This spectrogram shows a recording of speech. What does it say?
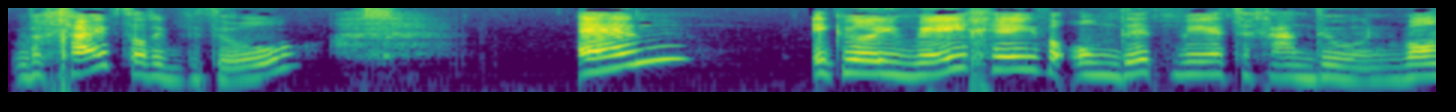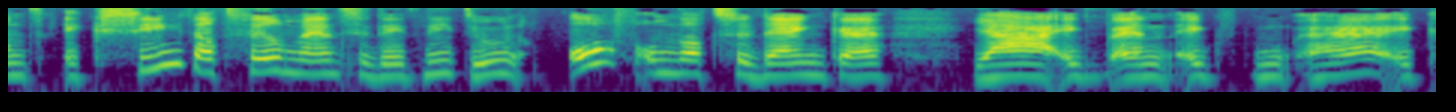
begrijpt wat ik bedoel. En ik wil je meegeven om dit meer te gaan doen. Want ik zie dat veel mensen dit niet doen. Of omdat ze denken: ja, ik ben, ik, hè, ik,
